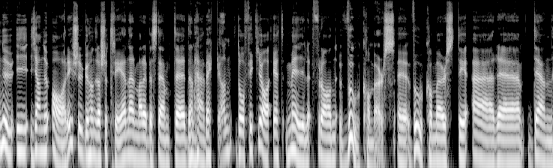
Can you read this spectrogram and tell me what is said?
nu i januari 2023, närmare bestämt eh, den här veckan, då fick jag ett mejl från WooCommerce. Eh, WooCommerce, det är eh, den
